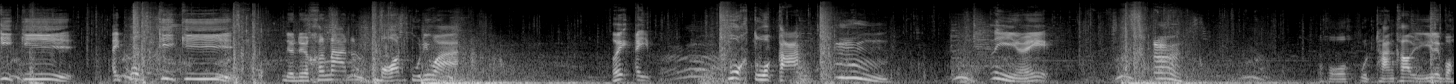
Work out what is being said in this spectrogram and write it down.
กีกีไอพวกกีกีเดี๋ยวเดี๋ยวข้างหน้านั่นบอสกูนี่หว่า เฮ้ยไอพวกตัวกลางอืมนี่ไงอโอ้โห อุดทางเข้าอย่างนี้เลยบอ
